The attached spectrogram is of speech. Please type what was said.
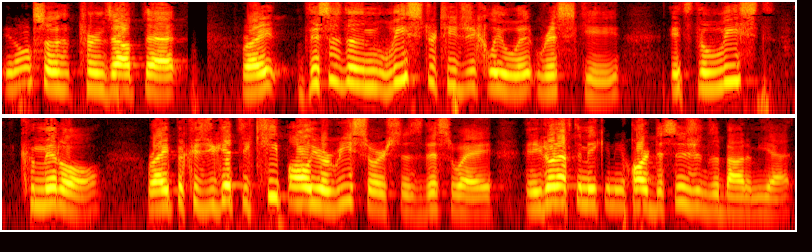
it also turns out that right? This is the least strategically risky. It's the least committal, right? Because you get to keep all your resources this way, and you don't have to make any hard decisions about them yet.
